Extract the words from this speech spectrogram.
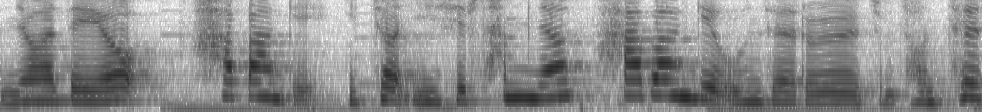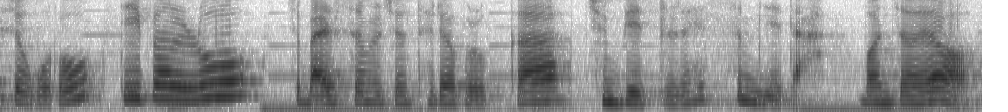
안녕하세요. 하반기 2023년 하반기 운세를 좀 전체적으로 띠별로 좀 말씀을 좀 드려볼까 준비를 했습니다. 먼저요,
